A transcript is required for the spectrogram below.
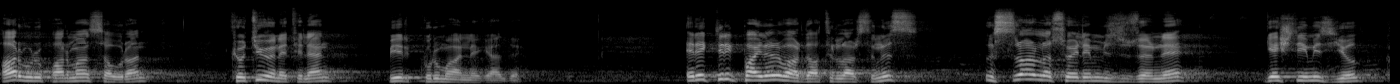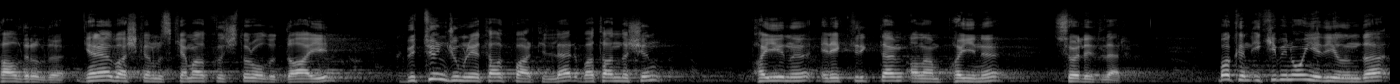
har vurup parman savuran, kötü yönetilen bir kurum haline geldi. Elektrik payları vardı hatırlarsınız. Israrla söylemimiz üzerine geçtiğimiz yıl kaldırıldı. Genel Başkanımız Kemal Kılıçdaroğlu dahil bütün Cumhuriyet Halk Partililer vatandaşın payını, elektrikten alan payını söylediler. Bakın 2017 yılında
